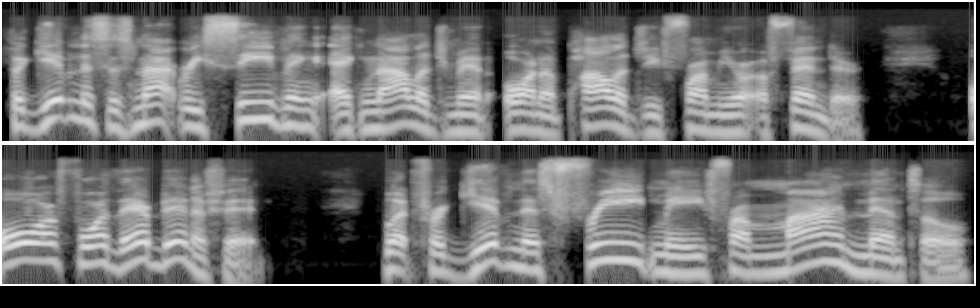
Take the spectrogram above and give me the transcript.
forgiveness is not receiving acknowledgement or an apology from your offender or for their benefit, but forgiveness freed me from my mental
